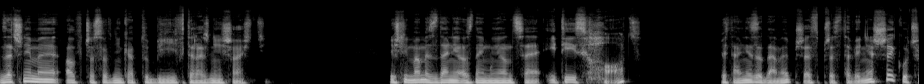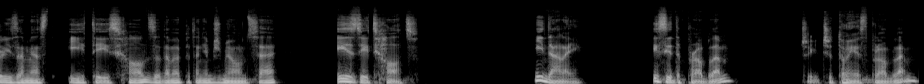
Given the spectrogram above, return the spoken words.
Zaczniemy od czasownika to be w teraźniejszości. Jeśli mamy zdanie oznajmujące it is hot, pytanie zadamy przez przestawienie szyku, czyli zamiast it is hot zadamy pytanie brzmiące Is it hot? I dalej. Is it a problem? Czyli czy to jest problem?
